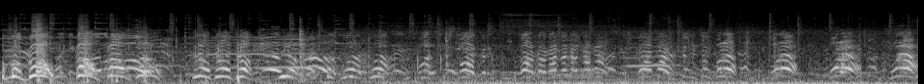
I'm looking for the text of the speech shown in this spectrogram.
고고고고고. 들어 들어 들어. 밀어. 좋아 좋아 좋아. 좋아 좋아. 그래. 가가가가가가가 이쪽 이쪽 돌아. 돌아. 돌아. 돌아.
